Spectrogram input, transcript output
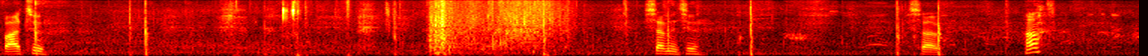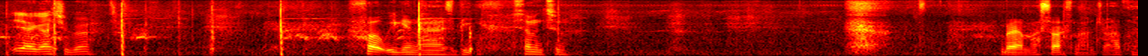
Five two. Seven two. So, huh? Yeah, I got you, bro. Fuck, we getting ass beat. Seven two. Bro, my sock's not dropping.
